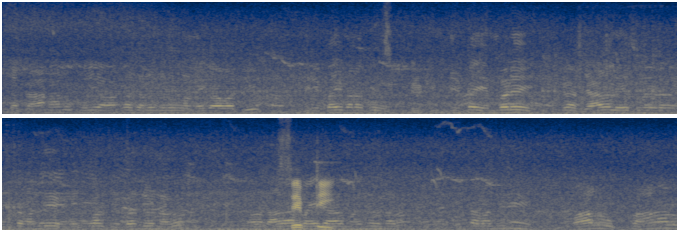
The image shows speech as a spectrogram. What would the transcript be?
ఇంకా ప్రాణాలు పోయే అవకాశాలు కూడా ఉన్నాయి కాబట్టి దీనిపై మనకు ఎంబడే. ఇక్కడ జాడలు వేస్తున్నాయి ఇంతమంది మున్సిపల్ సిబ్బంది ఉన్నారు. ఆరు మంది ఉన్నారు. ఇంతమందిని వాళ్ళు ప్రాణాలు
